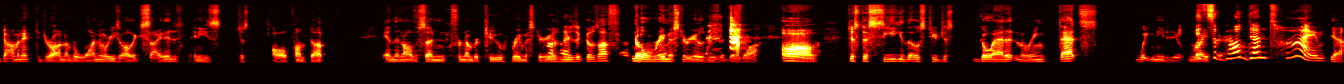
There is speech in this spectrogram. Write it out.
dominic to draw number one where he's all excited and he's just all pumped up. And then all of a sudden for number two Rey mysterio's music goes off. No Rey mysterio's music goes off. Oh just to see those two just go at it in the ring that's what you need to do right it's there. about damn time yeah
